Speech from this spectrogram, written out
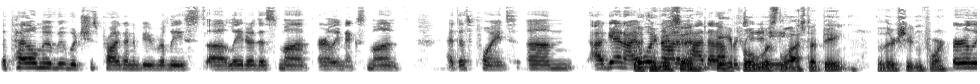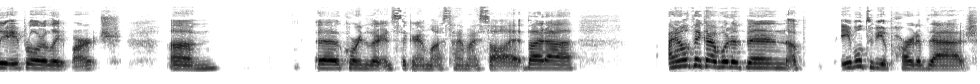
the Pedal movie, which is probably going to be released uh, later this month, early next month. At this point, um, again, I Yeah, would not have had that April opportunity. April was the last update that they're shooting for. early April or late March, um, uh, according to their Instagram last time I saw it. But uh, I don't think I would have been a, able to be a part of that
